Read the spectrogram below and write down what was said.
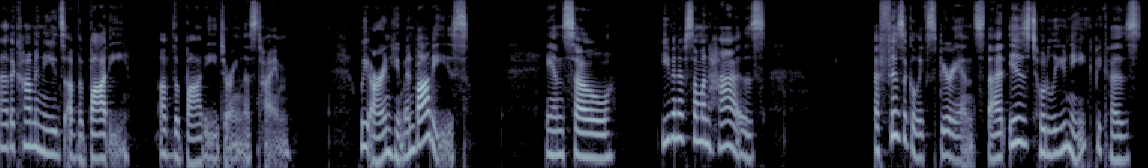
uh, the common needs of the body, of the body during this time. We are in human bodies. And so, even if someone has a physical experience that is totally unique, because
